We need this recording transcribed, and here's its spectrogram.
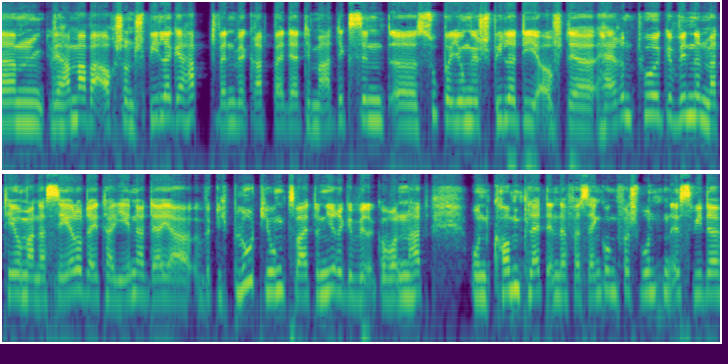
Ähm, wir haben aber auch schon Spieler gehabt, wenn wir gerade bei der Thematik sind, äh, super junge Spieler, die auf der Herrentour gewinnen. Matteo Manassero, der Italiener, der ja wirklich blutjung zwei Turniere gew gewonnen hat und komplett in der Versenkung verschwunden ist wieder.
